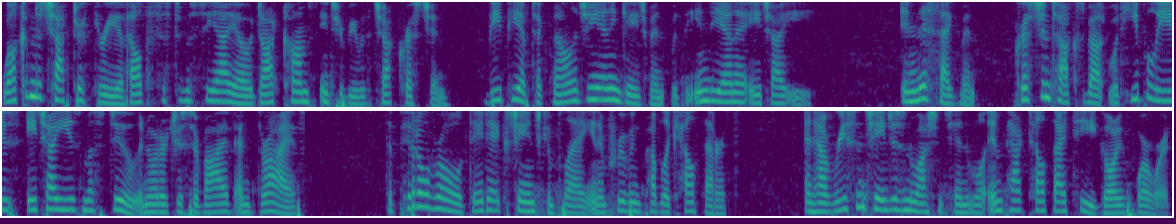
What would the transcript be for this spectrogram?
Welcome to Chapter 3 of HealthSystemCIO.com's interview with Chuck Christian, VP of Technology and Engagement with the Indiana HIE. In this segment, Christian talks about what he believes HIEs must do in order to survive and thrive, the pivotal role data exchange can play in improving public health efforts, and how recent changes in Washington will impact health IT going forward.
